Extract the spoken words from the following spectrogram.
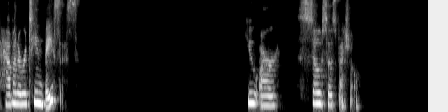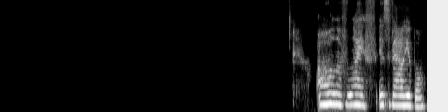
have on a routine basis. You are so, so special. All of life is valuable.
